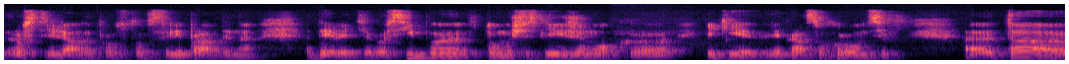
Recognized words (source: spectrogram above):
розстріляли просто в селі Правди на 9 осіб, е, в тому числі і жінок, е, які якраз охоронців. Е, Та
